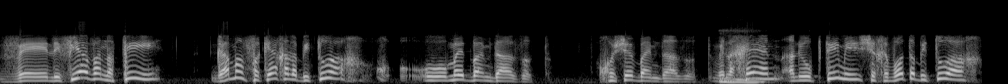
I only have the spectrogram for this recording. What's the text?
ולפי הבנתי, גם המפקח על הביטוח הוא עומד בעמדה הזאת. חושב בעמדה הזאת. ולכן אני אופטימי שחברות הביטוח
